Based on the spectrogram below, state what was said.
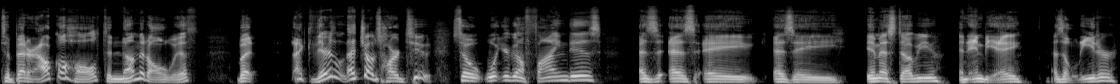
to better alcohol to numb it all with. But like that job's hard too. So what you're gonna find is as as a as a MSW, an MBA, as a leader,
